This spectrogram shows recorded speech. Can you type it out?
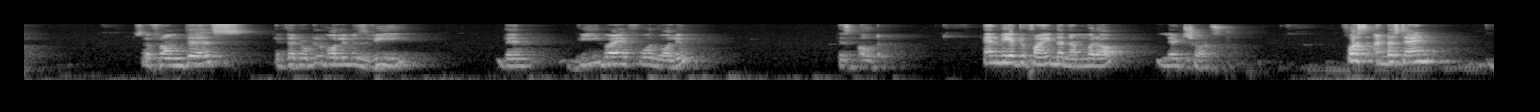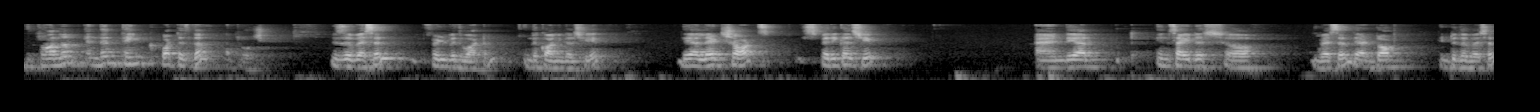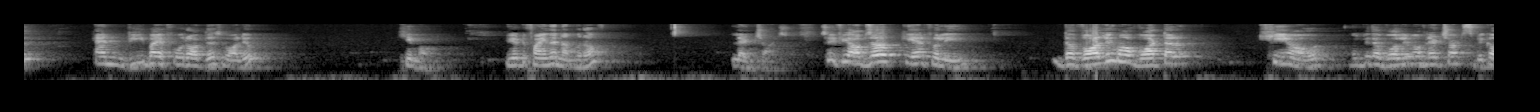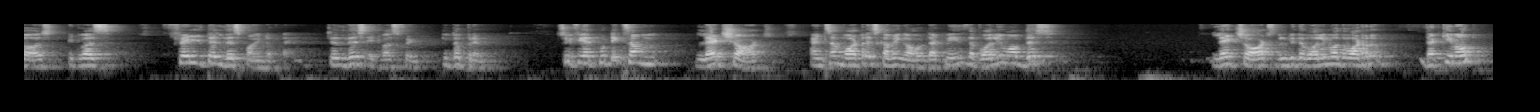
So from this if the total volume is v then v by 4 volume is out. And we have to find the number of lead shots. First understand the problem and then think what is the approach. This is a vessel filled with water in the conical shape. They are lead shots, spherical shape, and they are inside this uh, vessel. They are dropped into the vessel, and V by 4 of this volume came out. We have to find the number of lead shots. So if you observe carefully, the volume of water came out will be the volume of lead shots because it was filled till this point of time. Till this it was filled to the brim. So if you are putting some lead shots and some water is coming out, that means the volume of this lead shots will be the volume of the water that came out.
